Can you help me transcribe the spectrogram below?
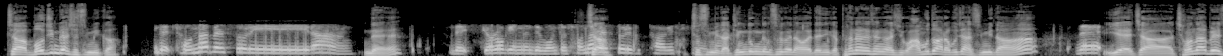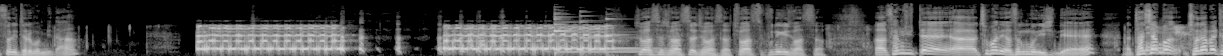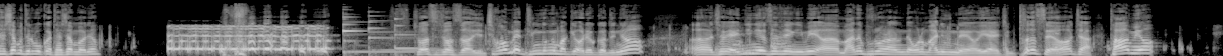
자, 뭐 준비하셨습니까? 네, 전화벨 소리랑, 네. 네, 여러 개 있는데 먼저 전화벨 자, 소리부터 하겠습니다. 좋습니다. 딩동댕 소리가 나와야 되니까 편하게 생각하시고 아무도 알아보지 않습니다. 네. 예, 자, 전화벨 소리 들어봅니다. 좋았어, 좋았어, 좋았어, 좋았어. 분위기 좋았어. 아, 30대 아, 초반의 여성분이신데. 아, 다시 한 번, 전화벨 다시 한번 들어볼까요? 다시 한 번요? 좋았어, 좋았어. 예, 처음에 딩동댕 받기 어렵거든요. 아, 저희 엔지니어 선생님이 아, 많은 프로를 하는데 오늘 많이 웃네요. 예, 지금 터졌어요. 자, 다음이요.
